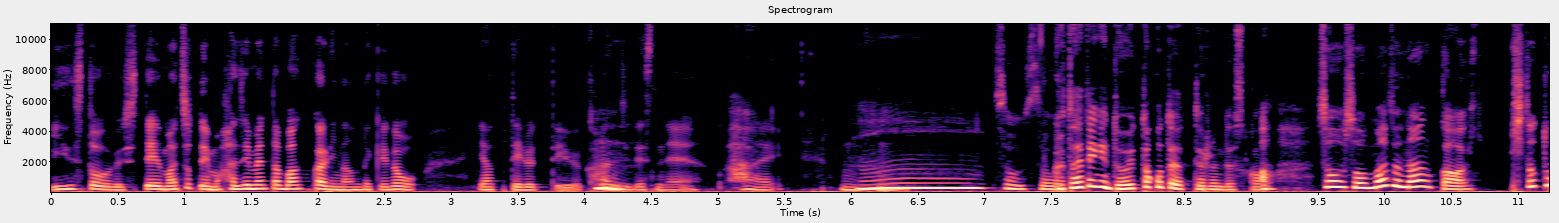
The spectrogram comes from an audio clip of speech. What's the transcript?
インストールして、まあ、ちょっと今始めたばっかりなんだけどやってるっていう感じですね、はい、うん。ううん。んそうそう。具体的にどういったことやってるんですか？そうそう。まずなんか一通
